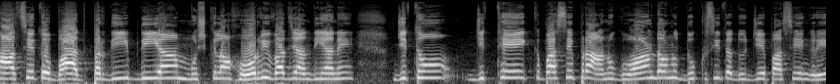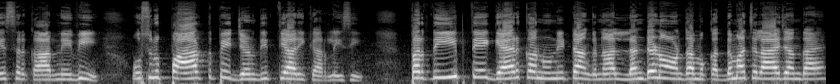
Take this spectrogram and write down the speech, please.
ਹਾਦਸੇ ਤੋਂ ਬਾਅਦ ਪ੍ਰਦੀਪ ਦੀਆਂ ਮੁਸ਼ਕਲਾਂ ਹੋਰ ਵੀ ਵੱਧ ਜਾਂਦੀਆਂ ਨੇ। ਜਿੱਥੋਂ ਜਿੱਥੇ ਇੱਕ ਪਾਸੇ ਭਰਾ ਨੂੰ ਗਵਾਉਣ ਦਾ ਉਹਨੂੰ ਦੁੱਖ ਸੀ ਤਾਂ ਦੂਜੇ ਪਾਸੇ ਅੰਗਰੇਜ਼ ਸਰਕਾਰ ਨੇ ਵੀ ਉਸ ਨੂੰ ਭਾਰਤ ਭੇਜਣ ਦੀ ਤਿਆਰੀ ਕਰ ਲਈ ਸੀ। ਪ੍ਰਦੀਪ ਤੇ ਗੈਰ ਕਾਨੂੰਨੀ ਢੰਗ ਨਾਲ ਲੰਡਨ ਆਉਣ ਦਾ ਮੁਕੱਦਮਾ ਚਲਾਇਆ ਜਾਂਦਾ ਹੈ।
